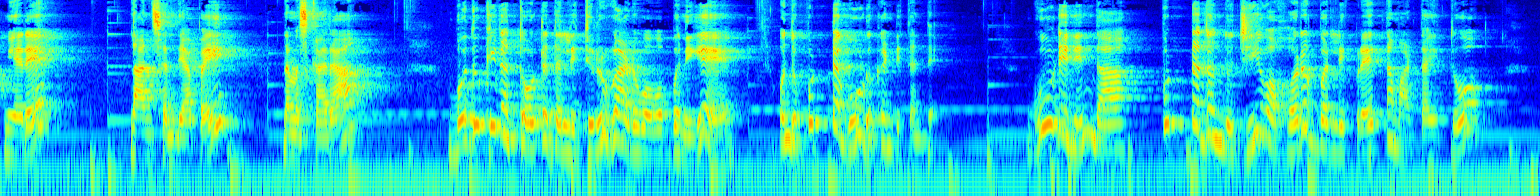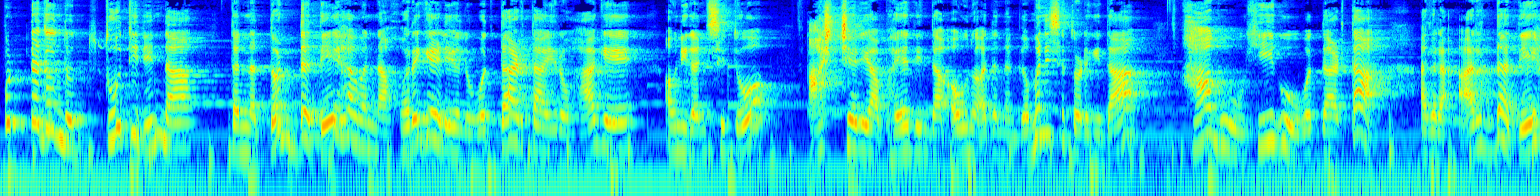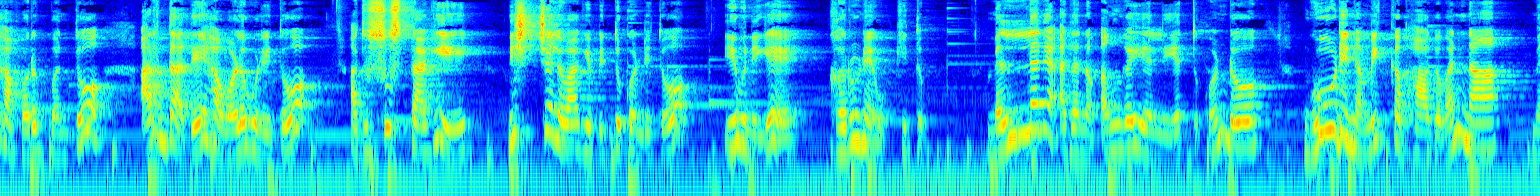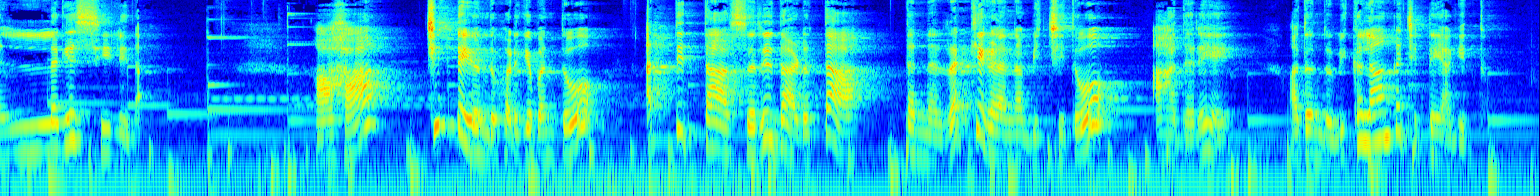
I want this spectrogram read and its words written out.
ಆತ್ಮೀಯರೇ, ನಾನು ಸಂಧ್ಯಾ ಪೈ. ನಮಸ್ಕಾರ. ಬದುಕಿನ ತೋಟದಲ್ಲಿ ತಿರುಗಾಡುವ ಒಬ್ಬನಿಗೆ ಒಂದು ಪುಟ್ಟ ಗೂಡು ಕಂಡಿತಂತೆ. ಗೂಡಿನಿಂದ ಪುಟ್ಟದೊಂದು ಜೀವ ಹೊರಗೆ ಬರ್ಲಿಕ್ಕೆ ಪ್ರಯತ್ನ ಮಾಡ್ತಾ ಇತ್ತು. ಪುಟ್ಟದೊಂದು ತೂತಿನಿಂದ ತನ್ನ ದೊಡ್ಡ ದೇಹವನ್ನ ಹೊರಗೆ ಎಳೆಯಲು ಒದ್ದಾಡ್ತಾ ಇರೋ ಹಾಗೆ ಅವನಿಗನ್ಸಿತು. ಆಶ್ಚರ್ಯ ಭಯದಿಂದ ಅವನು ಅದನ್ನು ಗಮನಿಸತೊಡಗಿದ. ಹಾಗೂ ಹೀಗೂ ಒದ್ದಾಡ್ತಾ ಅದರ ಅರ್ಧ ದೇಹ ಹೊರಗೆ ಬಂತು, ಅರ್ಧ ದೇಹ ಒಳಗುಳಿತು, ಅದು ಸುಸ್ತಾಗಿ ನಿಶ್ಚಲವಾಗಿ ಬಿದ್ದುಕೊಂಡಿತು. ಇವನಿಗೆ ಕರುಣೆ ಉಕ್ಕಿತು. ಮೆಲ್ಲನೆ ಅದನ್ನು ಅಂಗೈಯಲ್ಲಿ ಎತ್ತುಕೊಂಡು ಗೂಡಿನ ಮಿಕ್ಕ ಭಾಗವನ್ನ ಮೆಲ್ಲಗೆ ಸೀಳಿದ. ಆಹಾ ಚಿಟ್ಟೆಯೊಂದು ಹೊರಗೆ ಬಂತು. ಅತ್ತಿತ್ತ ಸರಿದಾಡುತ್ತಾ ತನ್ನ ರೆಕ್ಕೆಗಳನ್ನು ಬಿಚ್ಚಿತು. ಆದರೆ ಅದೊಂದು ವಿಕಲಾಂಗ ಚಿಟ್ಟೆಯಾಗಿತ್ತು.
